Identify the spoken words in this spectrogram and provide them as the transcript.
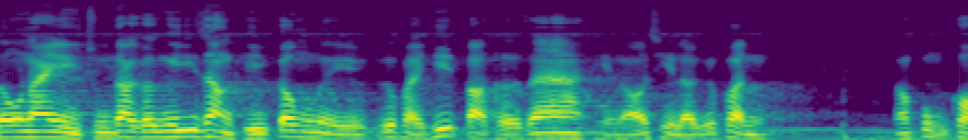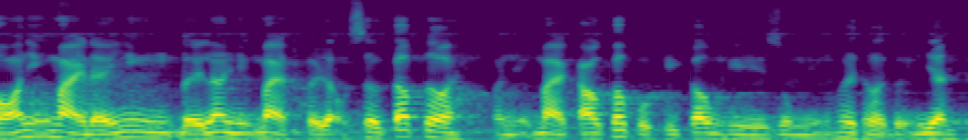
lâu nay thì chúng ta cứ nghĩ rằng khí công thì cứ phải hít vào thở ra thì nó chỉ là cái phần nó cũng có những bài đấy nhưng đấy là những bài khởi động sơ cấp thôi. Còn những bài cao cấp của khí công thì dùng những hơi thở tự nhiên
